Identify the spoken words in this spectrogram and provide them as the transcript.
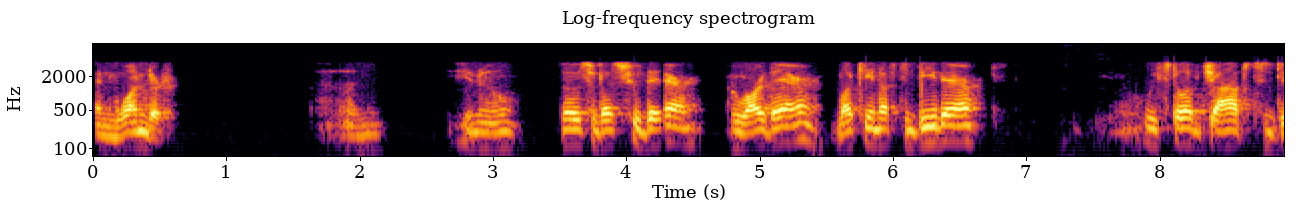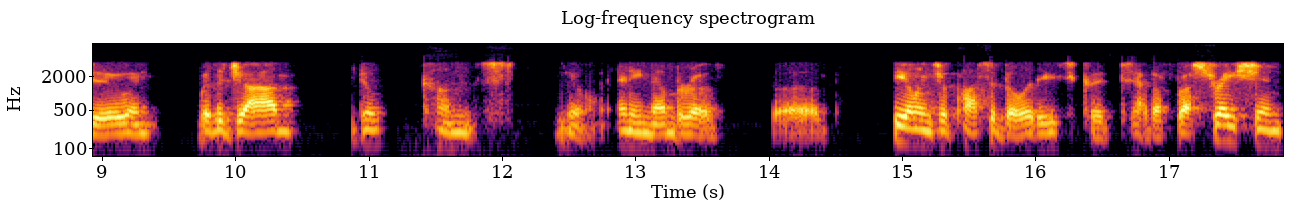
and wonder. Um, you know, those of us who there, who are there, lucky enough to be there, we still have jobs to do, and with a job, you know, comes you know any number of uh, feelings or possibilities. You could have a frustration,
